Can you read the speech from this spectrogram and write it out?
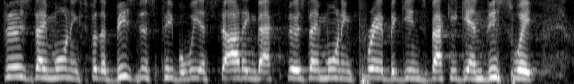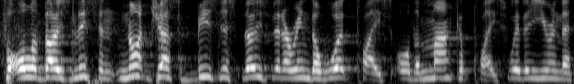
Thursday mornings for the business people. We are starting back. Thursday morning prayer begins back again this week. For all of those, listen, not just business, those that are in the workplace or the marketplace, whether you're in the,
